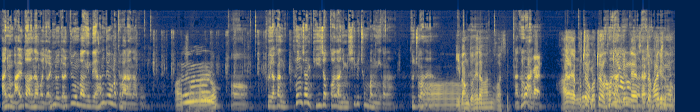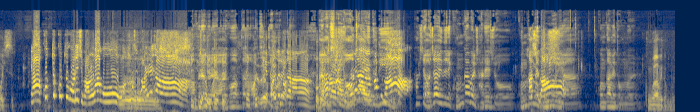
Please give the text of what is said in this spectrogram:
아니면 말도 안 하고 열 명 열두 명 방인데 한두 명밖에 말 안 하고 아 정말로? 어 그 약간 텐션 뒤졌거나 아니면 시비 총방이거나 둘 중 하나야 아... 이 방도 해당하는 것 같아. 아 그건 아니야 아니야, 야, 코트 형, 코트 형, 코트 형 힘내. 코트 형 화이팅 해. 가고 있어. 야, 코트 코트 거리지 말라고. 하지 말래잖아. 아 그래 그래 아, 고맙다 아, 진짜. 말들잖아. 아, 확실히 여자애들이 마. 확실히 여자애들이 공감을 잘해줘 공감의 하지 마. 동물이야 공감의 동물 공감의 동물.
